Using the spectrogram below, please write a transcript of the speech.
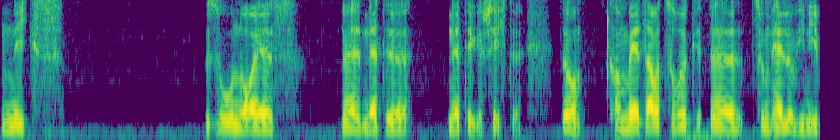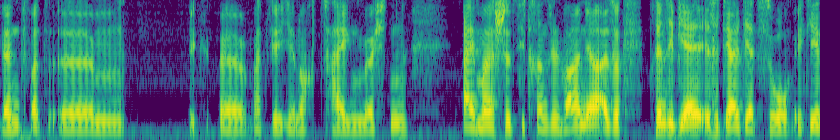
nichts so Neues. Ne, nette, nette Geschichte. So, kommen wir jetzt aber zurück äh, zum Halloween-Event, was ähm, äh, wir hier noch zeigen möchten einmal schützt die Transsilvania. Also prinzipiell ist es ja halt jetzt so. Ich gehe,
